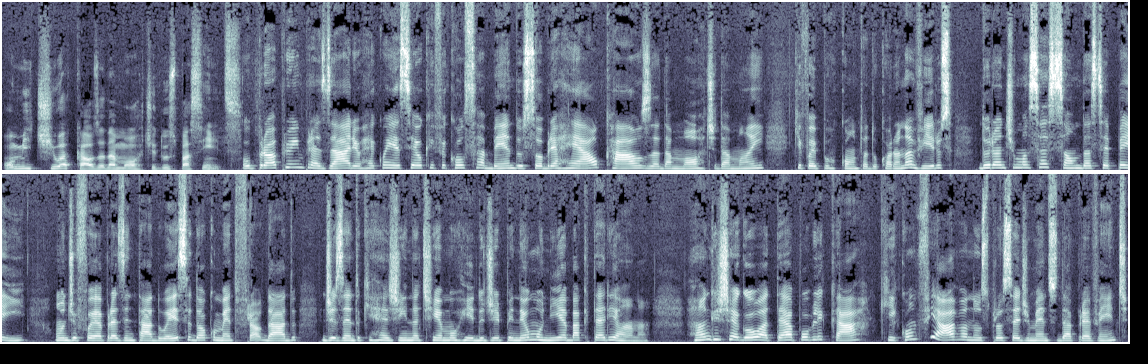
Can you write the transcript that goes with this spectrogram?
omitiu a causa da morte dos pacientes. O próprio empresário reconheceu que ficou sabendo sobre a real causa da morte da mãe, que foi por conta do coronavírus, durante uma sessão da CPI, onde foi apresentado esse documento fraudado, dizendo que Regina tinha morrido de pneumonia bacteriana. Hang chegou até a publicar que confiava nos procedimentos da Prevent,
